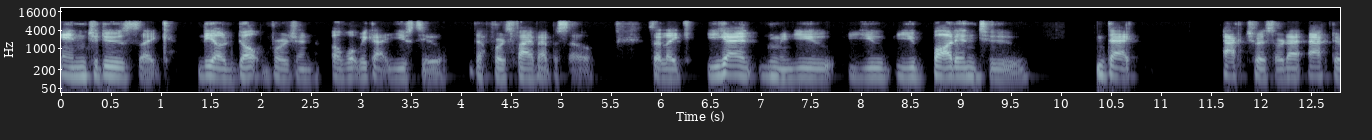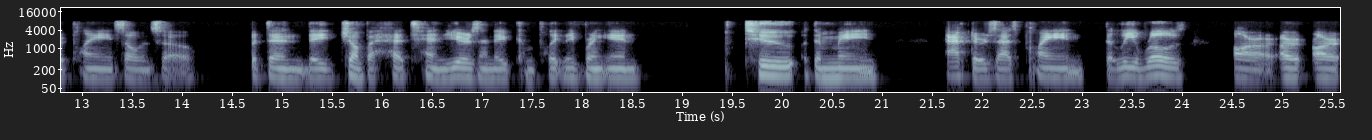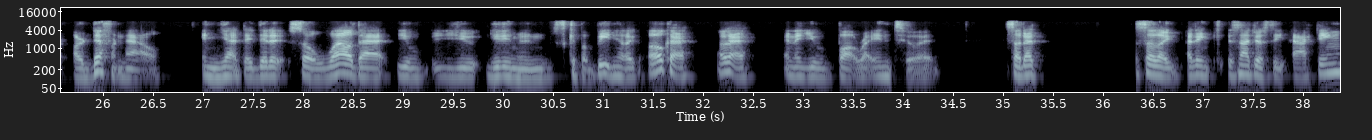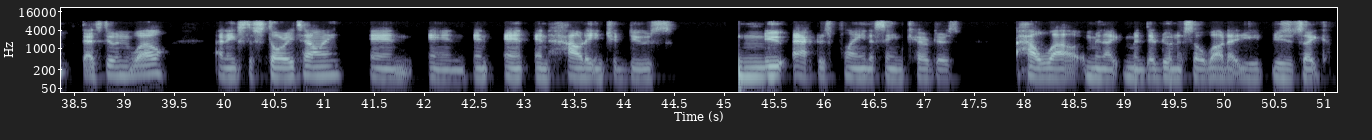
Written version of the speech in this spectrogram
and introduced like the adult version of what we got used to the first five episode so like you got i mean you you you bought into that actress or that actor playing so and so but then they jump ahead 10 years and they completely bring in two of the main actors as playing the lead roles are are are are different now. And yet they did it so well that you you you didn't even skip a beat. And you're like okay okay. And then you bought right into it. So that so like i think it's not just the acting that's doing well. I think it's the storytelling and and and and, and how they introduce new actors playing the same characters how well i mean like I mean they're doing it so well that you you just like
